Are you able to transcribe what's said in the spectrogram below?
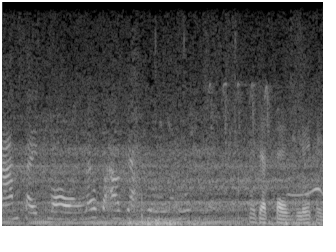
น้ำใส่คลอง แล้วก็เอาจากคลองมาลดเอาจากคลองรถเลย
